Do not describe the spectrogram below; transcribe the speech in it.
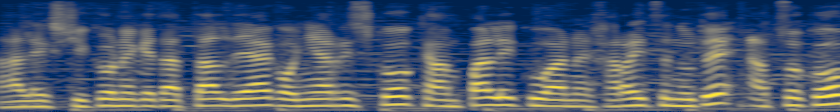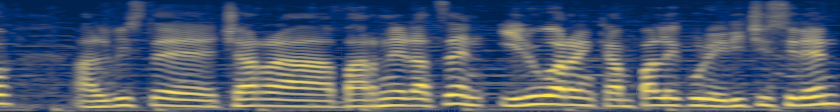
Alex Chikonek eta taldeak oinarrizko kanpalekuan jarraitzen dute atzoko albiste txarra barneratzen hirugarren kanpalekure iritsi ziren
